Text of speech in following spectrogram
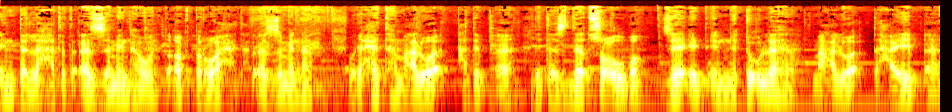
أنت اللي هتتأذى منها وأنت أكتر واحد هتتأذى منها. وريحتها مع الوقت هتبقى بتزداد صعوبة زائد إن تقلها مع الوقت هيبقى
